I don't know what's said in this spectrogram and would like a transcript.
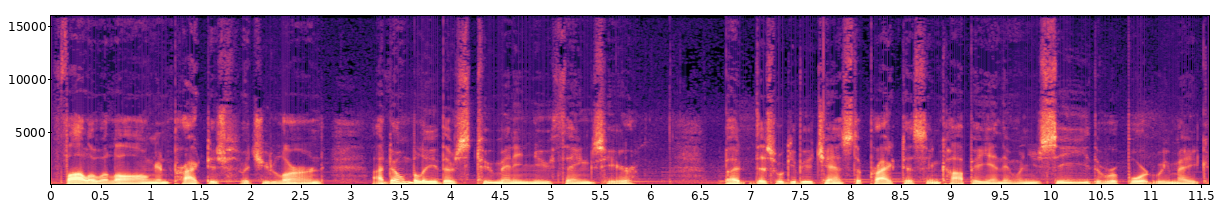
follow along and practice what you learn. I don't believe there's too many new things here, but this will give you a chance to practice and copy. And then when you see the report we make,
